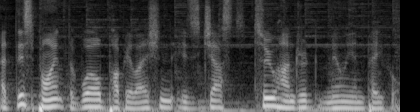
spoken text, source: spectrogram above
At this point, the world population is just 200 million people.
